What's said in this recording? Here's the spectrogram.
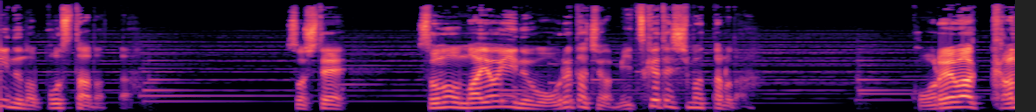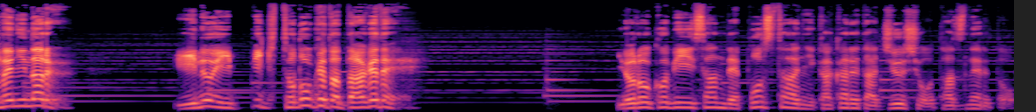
い犬のポスターだったそしてその迷い犬を俺たちは見つけてしまったのだ。これは金になる犬一匹届けただけで喜び勇んでポスターに書かれた住所を訪ねると、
